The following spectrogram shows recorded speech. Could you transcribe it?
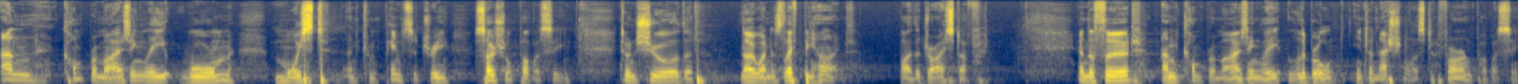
uncompromisingly warm, moist, and compensatory social policy to ensure that no one is left behind by the dry stuff. And the third, uncompromisingly liberal internationalist foreign policy.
